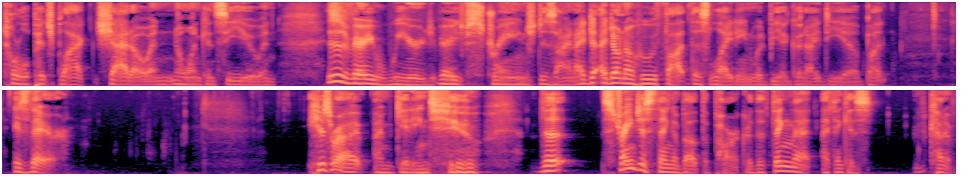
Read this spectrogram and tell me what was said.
total pitch black shadow and no one can see you. And this is a very weird, very strange design. I d- I don't know who thought this lighting would be a good idea, but it's there. Here's where I, I'm getting to. The strangest thing about the park, or the thing that I think is kind of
